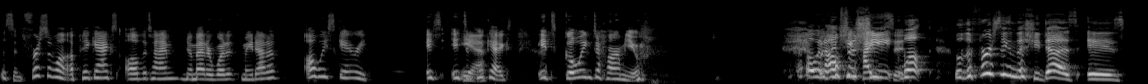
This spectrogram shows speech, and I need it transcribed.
Listen, first of all, a pickaxe all the time, no matter what it's made out of, always scary. It's it's Yeah. a pickaxe. It's going to harm you. Oh, and also she she, well, well, the first thing that she does is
